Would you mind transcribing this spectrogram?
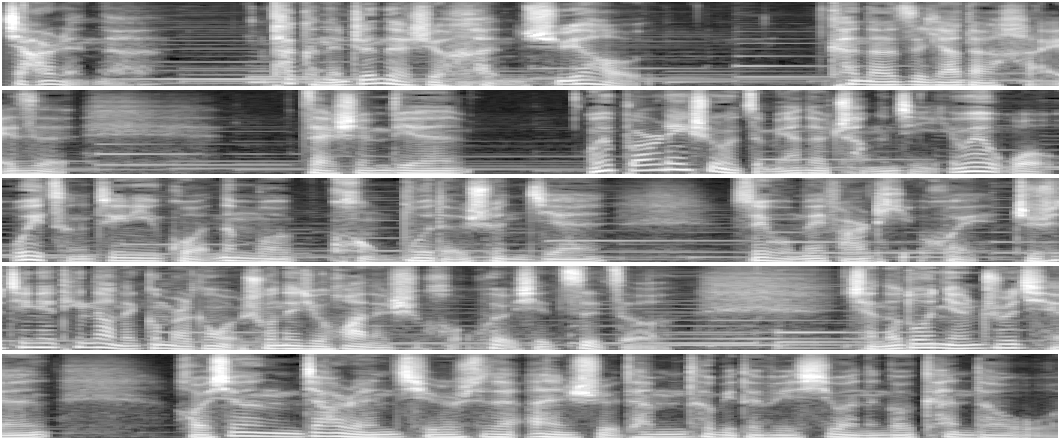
家人呢，他可能真的是很需要看到自家的孩子在身边。我也不知道那是种怎么样的场景，因为我未曾经历过那么恐怖的瞬间，所以我没法体会。只是今天听到那哥们儿跟我说那句话的时候，会有些自责，想到多年之前。好像家人其实是在暗示，他们特别特别希望能够看到我，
